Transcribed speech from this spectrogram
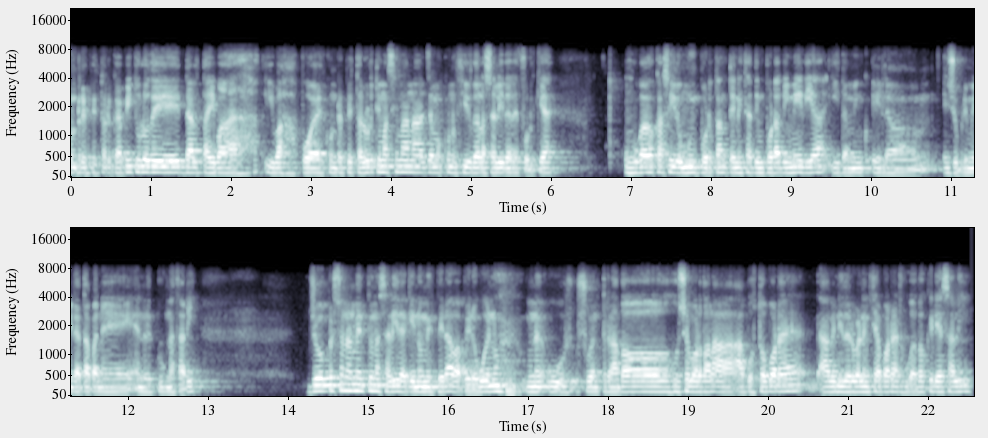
Con respecto al capítulo de, de altas y bajas, y bajas, pues con respecto a la última semana ya hemos conocido de la salida de Fourquier, un jugador que ha sido muy importante en esta temporada y media y también en, la, en su primera etapa en el, en el, club nazarí. Yo personalmente una salida que no me esperaba, pero bueno, una, su entrenador José Bordalá apostó por él, ha venido de Valencia por él, el jugador quería salir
